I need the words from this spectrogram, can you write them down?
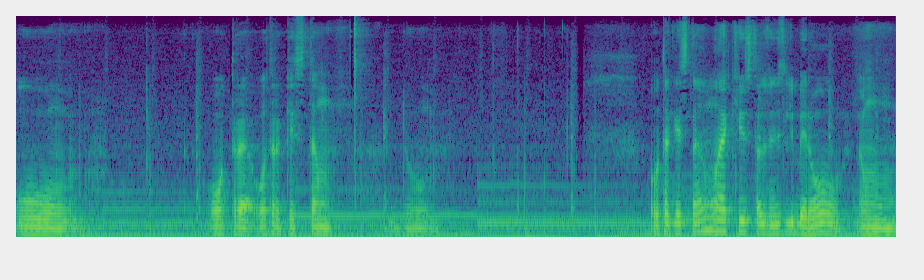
O, outra, outra questão do outra questão é que os Estados Unidos liberou um,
